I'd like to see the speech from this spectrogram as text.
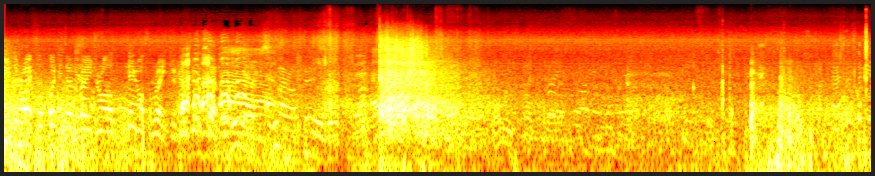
Keep the rifle pointed down the range or I'll get you off the range. Okay, do it yourself. Uh, let let me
